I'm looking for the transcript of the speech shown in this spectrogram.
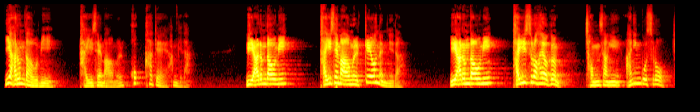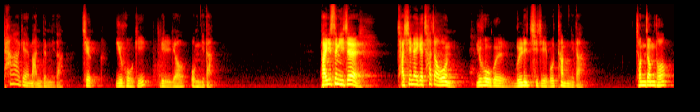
이 아름다움이 다윗의 마음을 혹하게 합니다. 이 아름다움이 다윗의 마음을 깨어냅니다. 이 아름다움이 다윗으로 하여금 정상이 아닌 곳으로 향하게 만듭니다. 즉 유혹이 밀려옵니다. 다윗은 이제 자신에게 찾아온 유혹을 물리치지 못합니다. 점점 더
